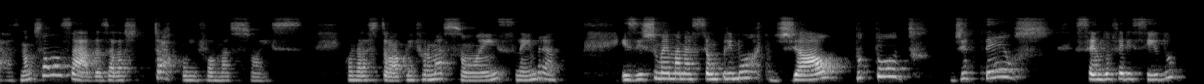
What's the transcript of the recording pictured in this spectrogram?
elas não são usadas, elas trocam informações. Quando elas trocam informações, lembra? Existe uma emanação primordial do todo, de Deus, sendo oferecido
